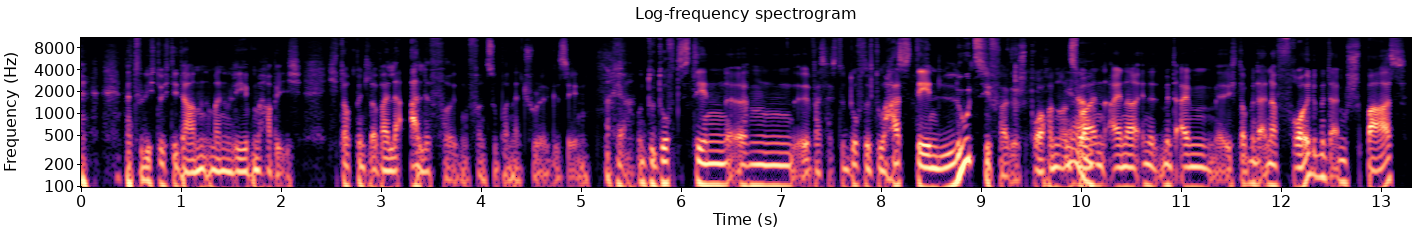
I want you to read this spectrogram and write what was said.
natürlich durch die Damen in meinem Leben habe ich, ich glaube mittlerweile alle Folgen von Supernatural gesehen. Ach ja. Und du durftest den, ähm, was heißt du durftest, du hast den Lucifer gesprochen und ja. zwar in einer, in, mit einem, ich glaube mit einer Freude, mit einem Spaß,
